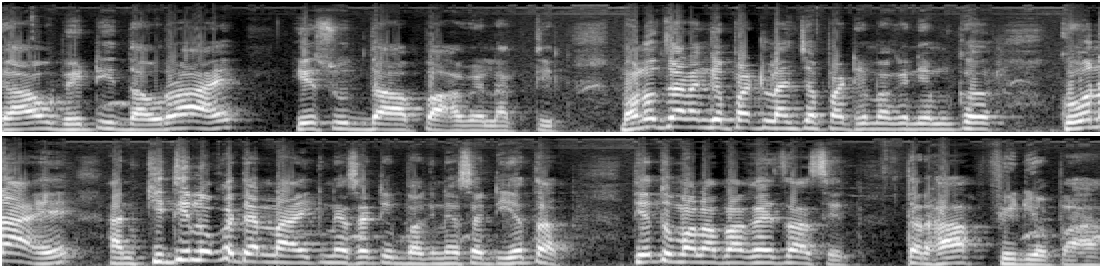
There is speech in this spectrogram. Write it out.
गाव भेटी दौरा आहे हे सुद्धा पाहावे लागतील. मनोज जारांगे पाटलांच्या पाठीमागे नेमकं कोण आहे आणि किती लोक त्यांना ऐकण्यासाठी बघण्यासाठी येतात ते तुम्हाला बघायचं असेल तर हा व्हिडिओ पहा.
